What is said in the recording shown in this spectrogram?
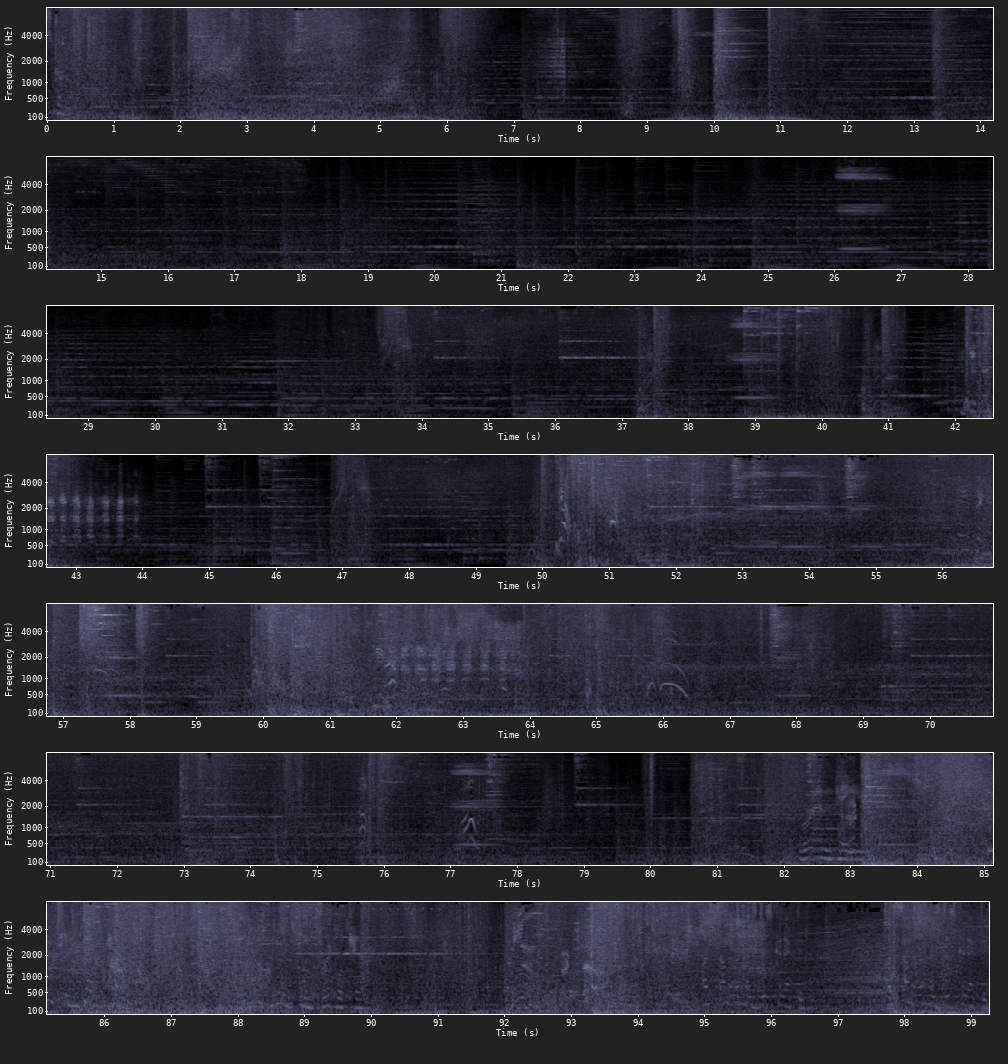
destroyed. Rampage. Team double kill. Team triple kill. A summoner has disconnected. A summoner has disconnected.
